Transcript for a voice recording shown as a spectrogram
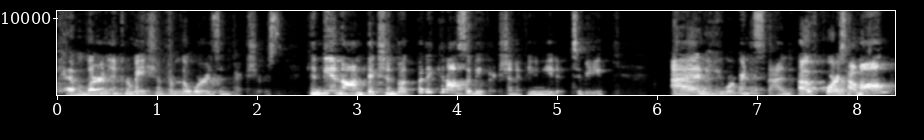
can learn information from the words and pictures It can be a nonfiction book, but it can also be fiction if you need it to be. And you are going to spend, of course, how long?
